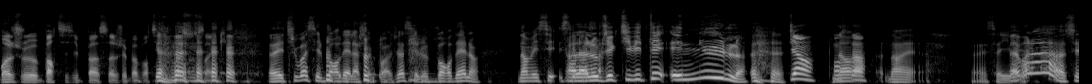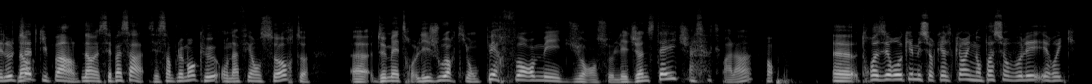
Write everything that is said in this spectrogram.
Moi, je participe pas à ça. J'ai pas participé à ce 5. Ouais, tu vois, c'est le bordel à chaque fois. Tu vois, c'est le bordel. Non, mais c'est. Ah l'objectivité est nulle. Tiens, prends Non. ça. Non, ça- y est. Bah Ah, c'est le Non. chat qui parle. Non, c'est pas ça. C'est simplement que on a fait en sorte euh, de mettre les joueurs qui ont performé durant ce Legend Stage. Attends. Voilà. Euh, 3-0, ok, mais sur quel score ils n'ont pas survolé Heroic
